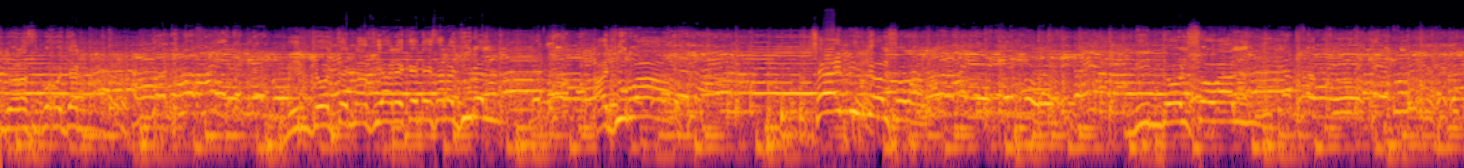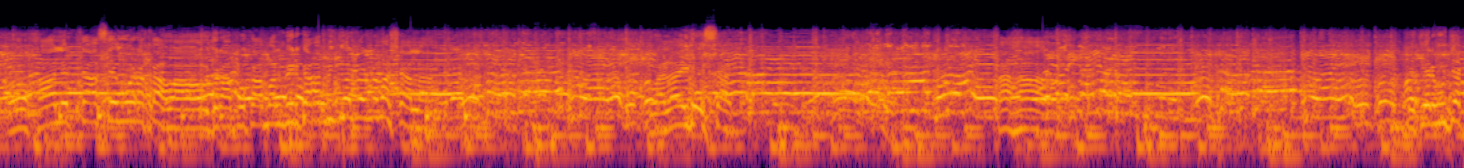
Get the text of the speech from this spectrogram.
जोरस भोजन बिल जोलते नाफिया रेखे नहीं, सारा जुरल अजुरवा छह बिल जोल सवाल। बिल जोल सवाल। ओ खालिद तासे को रखा हुआ उधर आपको कामल बीर का बिल जोल पर माशाल्लाह। वाला इंसान Peter Wujat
